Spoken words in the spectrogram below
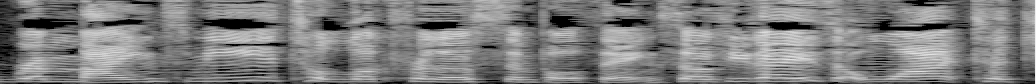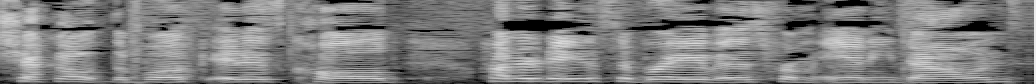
reminds me to look for those simple things. So if you guys want to check out the book, it is called 100 Days to Brave. It is from Annie Downs.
